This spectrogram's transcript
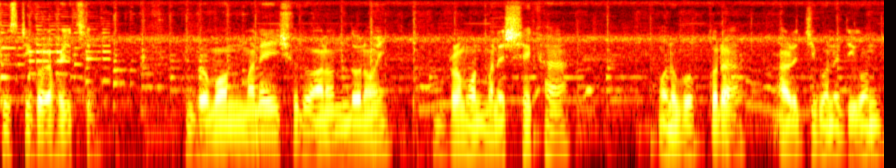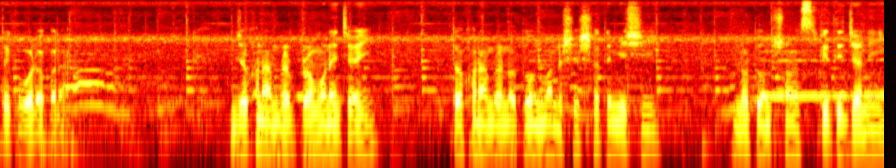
সৃষ্টি করা হয়েছে। ভ্রমণ মানেই শুধু আনন্দ নয়, ভ্রমণ মানে শেখা, অনুভব করা আর জীবনে দিগন্তকে বড় করা। যখন আমরা ভ্রমণে যাই, তখন আমরা নতুন মানুষের সাথে মিশি, নতুন সংস্কৃতি জানি,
